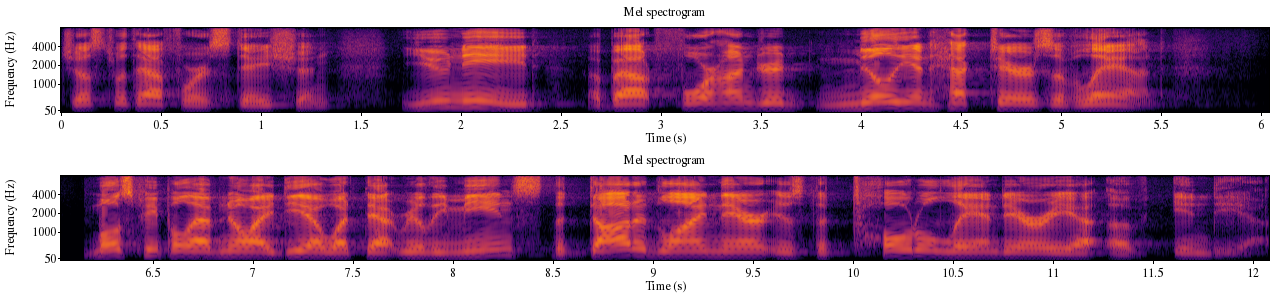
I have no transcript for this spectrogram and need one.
just with afforestation, you need about 400 million hectares of land. Most people have no idea what that really means. The dotted line there is the total land area of India.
